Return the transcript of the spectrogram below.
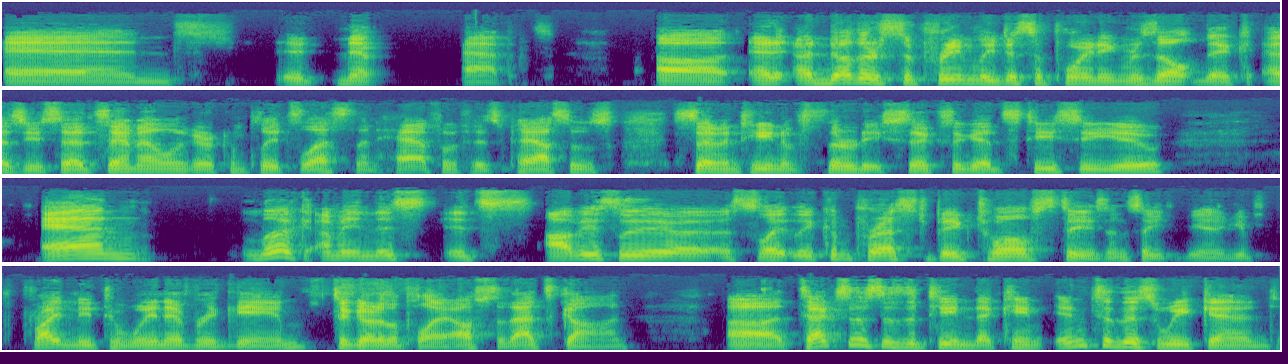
And it never happens. Uh, and another supremely disappointing result, Nick, as you said, Sam Ehlinger completes less than half of his passes, 17 of 36 against TCU. And look, I mean, this it's obviously a, slightly compressed Big 12 season, so you know you probably need to win every game to go to the playoffs. So that's gone. Uh, Texas is a team that came into this weekend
